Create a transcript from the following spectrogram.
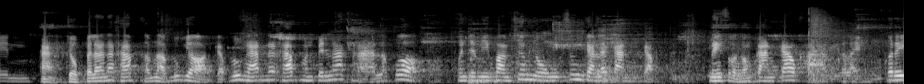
เกือบจะเป็นอะจบไปแล้วนะครับสำหรับลูกหยอดกับลูกงัดนะครับ มันเป็นรากฐานแล้วก็มันจะมีความเชื่อมโยงซึ่งกันและกันกับในส่วนของการก้าวขาหรืออะไรผมก็ได้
